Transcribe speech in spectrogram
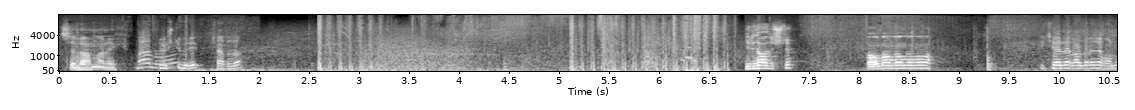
Selamun aleyküm. Düştü biri çatıda. Biri daha düştü. Dal dal dal dal dal. İçeride kaldıracak onu.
